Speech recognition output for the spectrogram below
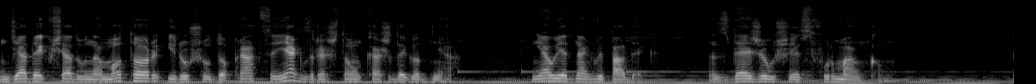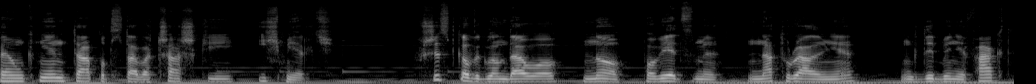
Dziadek wsiadł na motor i ruszył do pracy, jak zresztą każdego dnia. Miał jednak wypadek. Zderzył się z furmanką. Pęknięta podstawa czaszki i śmierć. Wszystko wyglądało, no powiedzmy, naturalnie, gdyby nie fakt,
